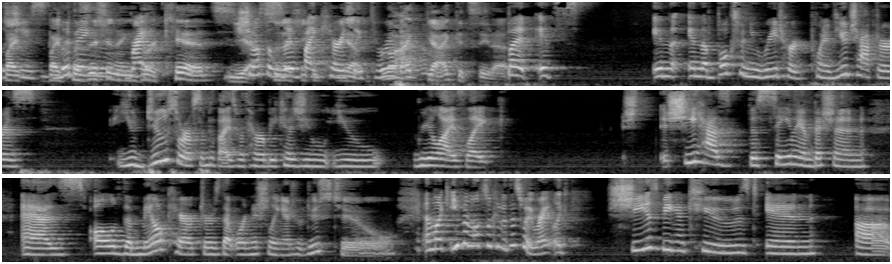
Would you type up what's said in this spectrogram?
by, she's by living positioning right. her kids, She wants to so live she can- vicariously yeah. through No, I, them. yeah, I could see that. but it's in the in the books when you read her point of view chapters you do sort of sympathize with her because you you realize like sh- she has the same ambition as all of the male characters that we're initially introduced to. And like even let's look at it this way right? Like she is being accused in uh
